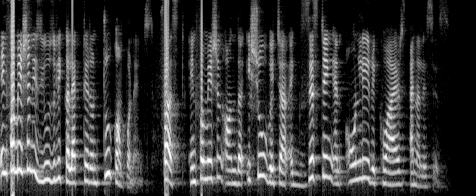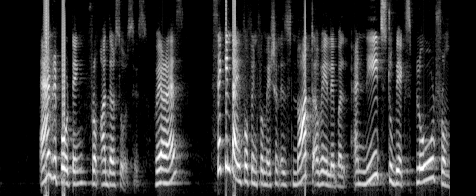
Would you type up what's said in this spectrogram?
Information is usually collected on two components. First, information on the issue which are existing and only requires analysis and reporting from other sources. Whereas, second type of information is not available and needs to be explored from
